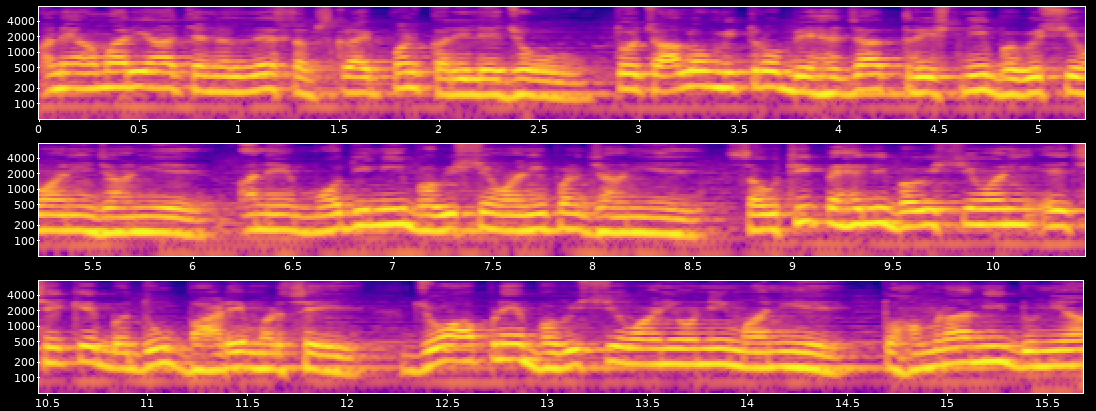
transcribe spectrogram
અને અમારી આ ચેનલને સબસ્ક્રાઇબ પણ કરી લેજો. તો ચાલો મિત્રો બે હજાર ત્રીસની ભવિષ્યવાણી જાણીએ અને મોદીની ભવિષ્યવાણી પણ જાણીએ. સૌથી પહેલી ભવિષ્યવાણી એ છે કે બધું ભાડે મળશે. જો આપણે ભવિષ્યવાણીઓની માનીએ તો હમણાંની દુનિયા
